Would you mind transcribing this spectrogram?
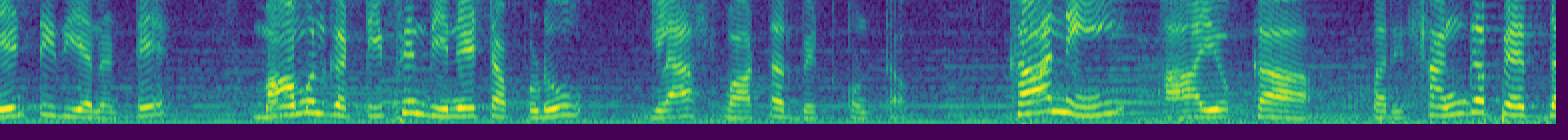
ఏంటిది అని అంటే మామూలుగా టిఫిన్ తినేటప్పుడు గ్లాస్ వాటర్ పెట్టుకుంటాం. కానీ ఆ యొక్క మరి సంఘ పెద్ద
